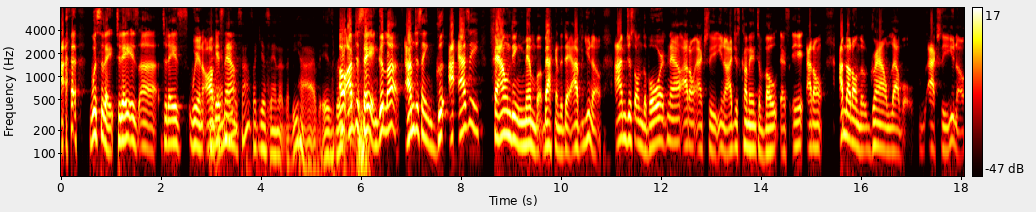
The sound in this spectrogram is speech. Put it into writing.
I, what's today? Today is uh today is we're in August I mean, now. It sounds like you're saying that the BeyHive is. Oh, I'm just saying, good luck. I'm just saying, good. I, as a founding member back in the day, I've, you know, I'm just on the board now. I don't actually, you know, I just come in to vote. That's it. I don't, I'm not on the ground level, actually, you know,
